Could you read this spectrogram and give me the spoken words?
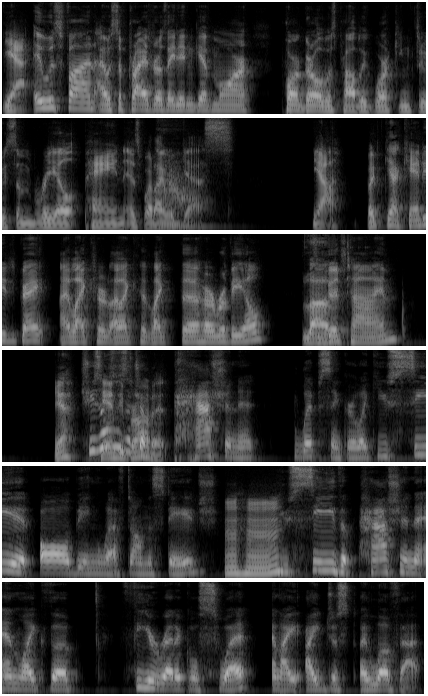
Yeah, it was fun. I was surprised Rose didn't give more. Poor girl was probably working through some real pain, is what I would guess. Yeah, but yeah, Kandy did great. I liked her. I liked her, liked the her reveal. It's a Loved. good time. Yeah, She's Kandy also such brought a it. passionate lip syncer. Like you see it all being left on the stage. Mm-hmm. You see the passion and like the theoretical sweat, and I I just I love that.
